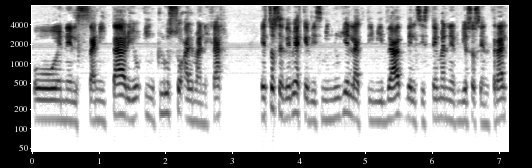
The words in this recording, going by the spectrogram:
o en el sanitario, incluso al manejar. Esto se debe a que disminuye la actividad del sistema nervioso central,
